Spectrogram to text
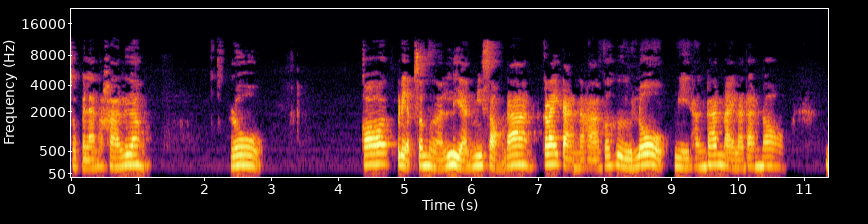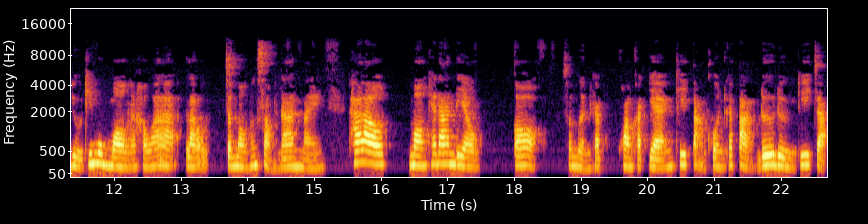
จบไปแล้วนะคะ เรื่องโลก ก็เปรียบเสมือนเหรียญมีสองด้านใกล้กันนะคะ ก็คือโลกมีทั้งด้านในและด้านนอก อยู่ที่มุมมองนะคะว่าเราจะมองทั้งสองด้านไหม ถ้าเรามองแค่ด้านเดียว ก็เสมือนกับความขัดแย้งที่ต่างคนก็ต่างดื้อดึงที่จะเ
